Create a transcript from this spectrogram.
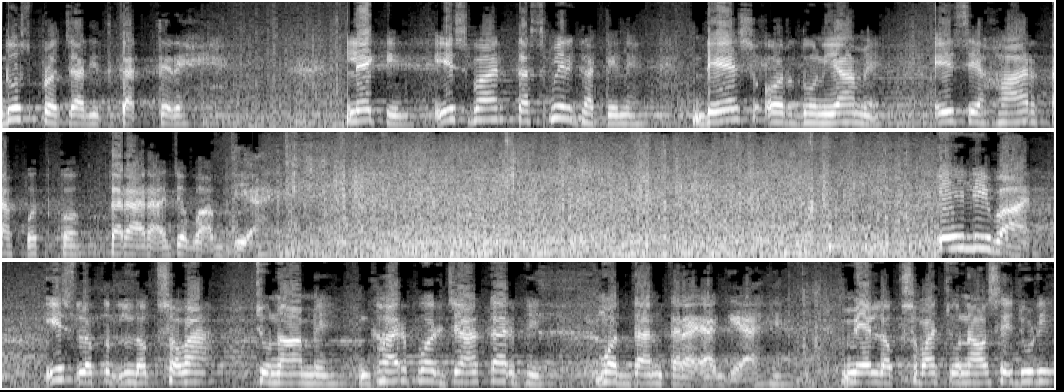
दुष्प्रचारित करते रहे। लेकिन इस बार कश्मीर घाटी ने देश और दुनिया में ऐसे हार ताकत को करारा जवाब दिया है। पहली बार इस लोकसभा चुनाव में घर पर जाकर भी मतदान कराया गया है। मैं लोकसभा चुनाव से जुड़ी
